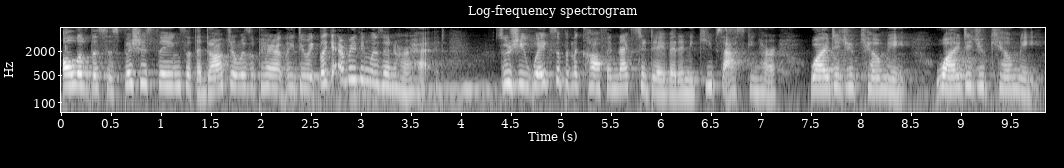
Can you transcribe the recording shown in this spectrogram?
All of the suspicious things that the doctor was apparently doing, like everything was in her head. So she wakes up in the coffin next to David and he keeps asking her, Why did you kill me? Why did you kill me?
